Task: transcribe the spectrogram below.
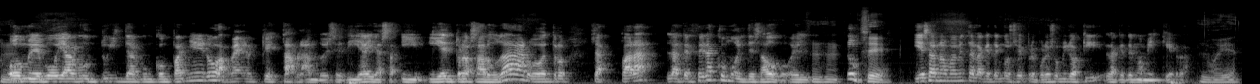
Hmm. O me voy a algún tweet de algún compañero a ver qué está hablando ese día y, y, entro a saludar o entro... O sea, para la tercera es como el desahogo. El, sí. Y esa normalmente es la que tengo siempre, por eso miro aquí la que tengo a mi izquierda. Muy bien.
